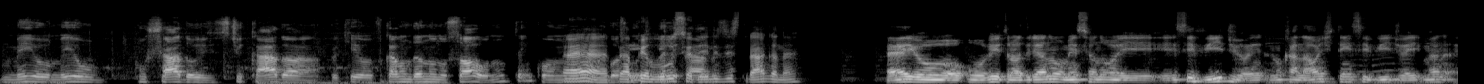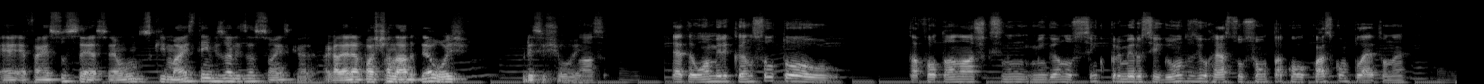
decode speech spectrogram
meio, meio puxado, esticado, porque ficavam andando no sol, não tem como. É, um a pelúcia delicado. deles estraga, né? É, e o, o Vitor, o Adriano mencionou aí esse vídeo, no canal a gente tem esse vídeo aí, mano, é, é, faz sucesso, é um dos que mais tem visualizações, cara. A galera é apaixonada até hoje por esse show aí. Nossa. É, um americano soltou, tá faltando, acho que se não me engano, os cinco primeiros segundos e o resto do som tá quase completo, né?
